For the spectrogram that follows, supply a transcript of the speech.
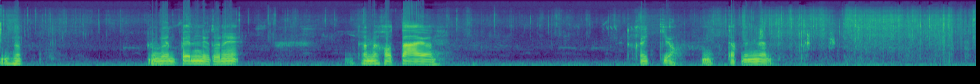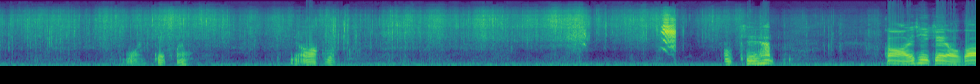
นี่ครับดูเงินเป็นอยู่ตัวนี้ทำให้เขาตายก่อนค่อยเกี่ยวนี่จับแน่นๆหัวเก็บมันเดี๋ย ออกหมดโอเคครับ ก็วิธีเกี่ยวก็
